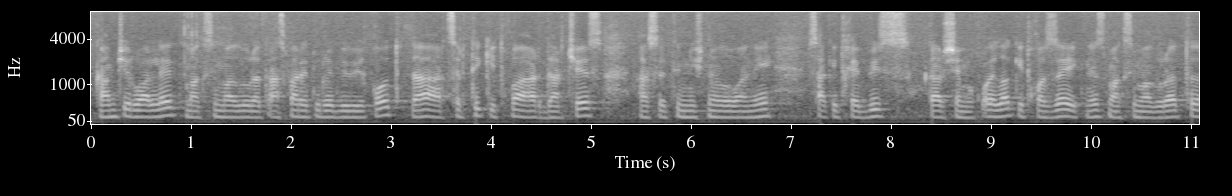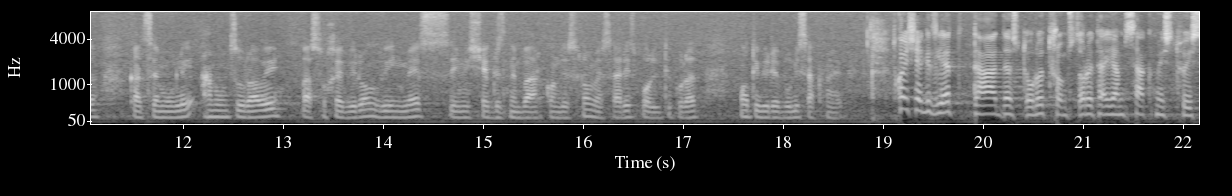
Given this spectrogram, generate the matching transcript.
გამჭირვალეთ, მაქსიმალურად ტრანსპარენტურები ვიყოთ და არც ერთი კითხვა არ დარჩეს ასეთი მნიშვნელოვანი საკითხების გარშემო. ყველა კითხვაზე იქნეს მაქსიმალურად გაცემული ამომწურავი პასუხები, რომ ვინმეს იმის შეგრძნება არ კონდეს, რომ ეს არის პოლიტიკურად მოტივირებული საქმეები. თქვენ შეგიძლიათ დაადასტუროთ, რომ სწორედ აი ამ საქმისთვის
